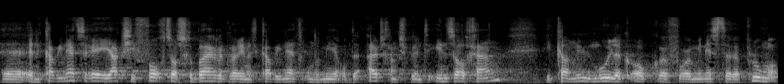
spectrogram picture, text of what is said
en de kabinetsreactie volgt zoals gebruikelijk waarin het kabinet onder meer op de uitgangspunten in zal gaan. Ik kan nu moeilijk ook voor minister Ploemen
